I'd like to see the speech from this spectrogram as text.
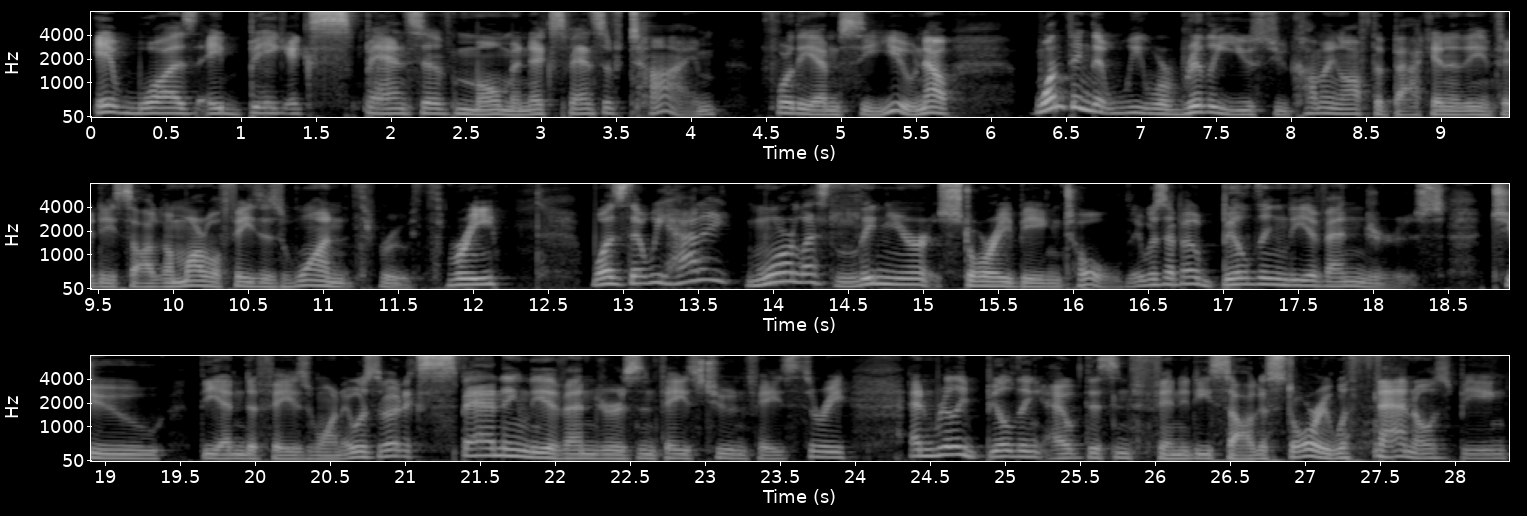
it was a big expansive moment expansive time for the mcu now one thing that we were really used to coming off the back end of the infinity saga marvel phases 1 through 3 was that we had a more or less linear story being told. It was about building the Avengers to the end of phase one. It was about expanding the Avengers in phase two and phase three and really building out this Infinity Saga story with Thanos being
